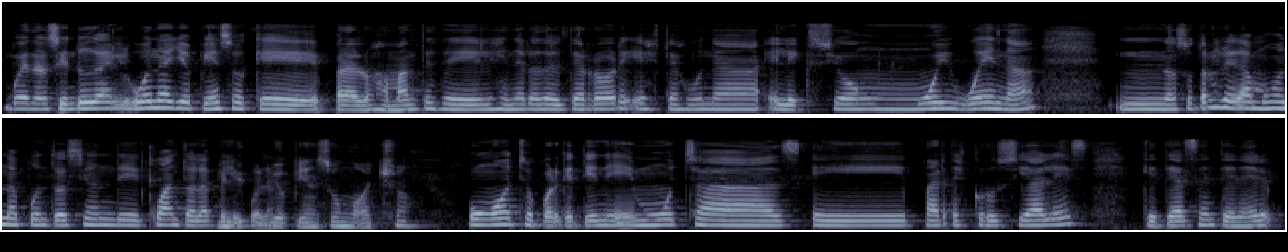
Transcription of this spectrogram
Bueno, sin duda alguna, yo pienso que para los amantes del género del terror, esta es una elección muy buena. Nosotros le damos una puntuación de cuánto a la película. Yo, pienso un 8. un 8 porque tiene muchas eh, partes cruciales que te hacen tener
